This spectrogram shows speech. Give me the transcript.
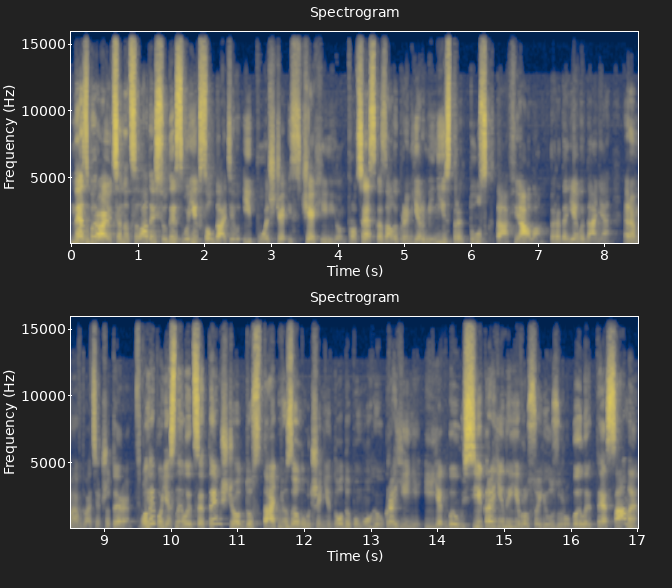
Не збираються надсилати сюди своїх солдатів і Польща із Чехією. Про це сказали прем'єр-міністри Туск та Фіала. Передає видання РМФ 24 Вони пояснили це тим, що достатньо залучені до допомоги Україні, і якби усі країни Євросоюзу робили те саме,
